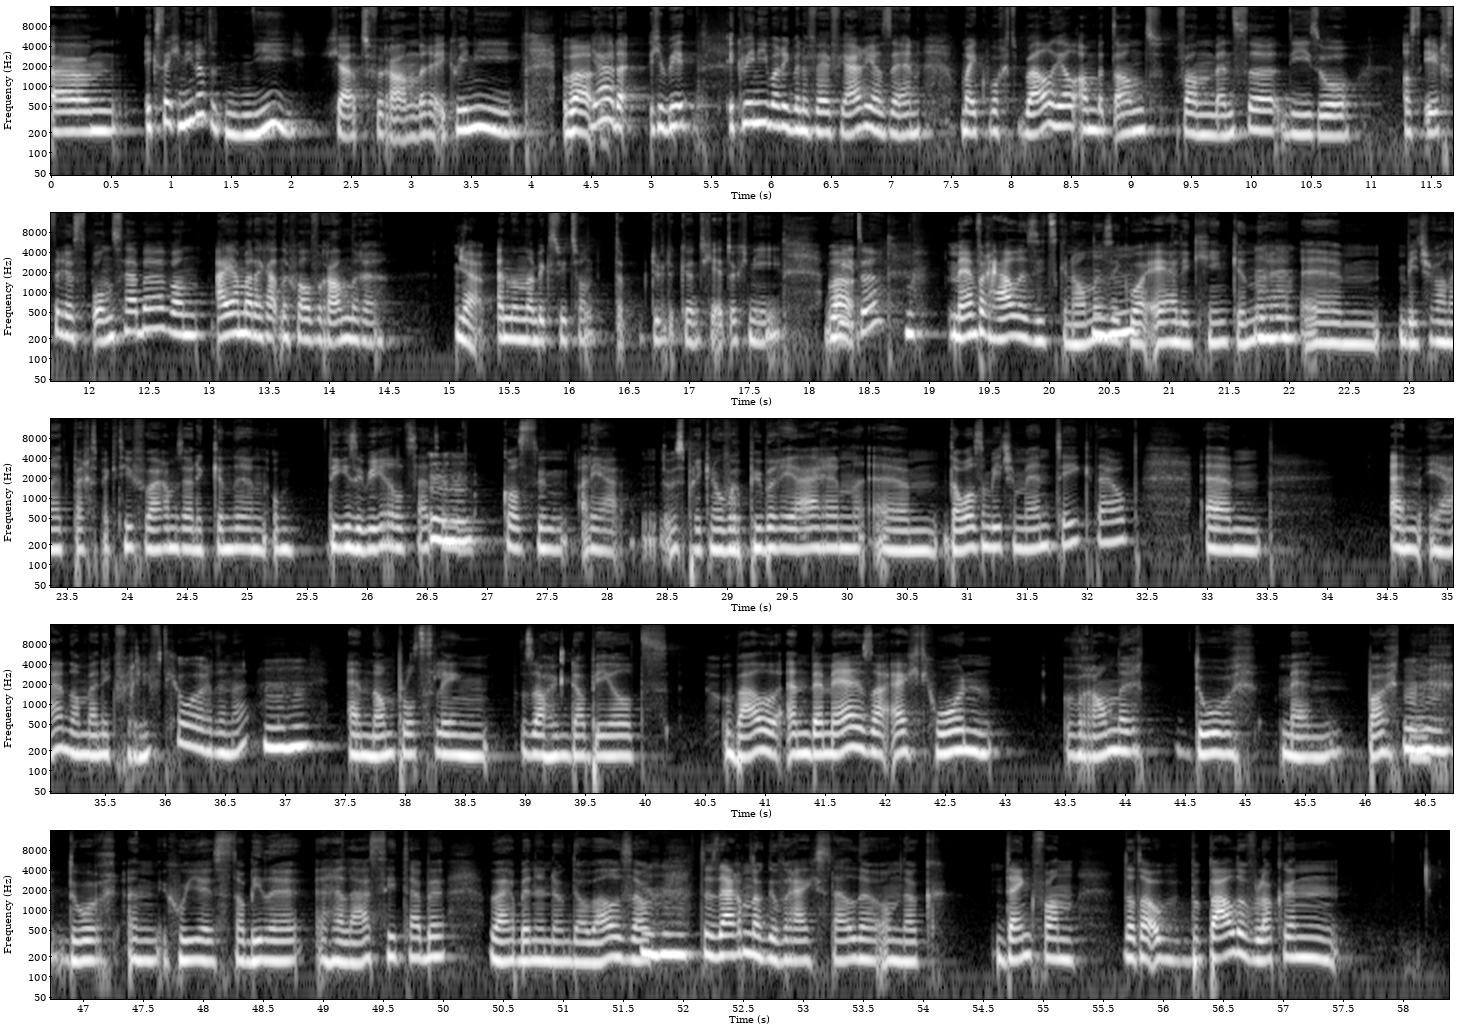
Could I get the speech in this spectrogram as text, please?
Um, ik zeg niet dat het niet gaat veranderen. Ik weet niet... Ja, dat, je weet, ik weet niet waar ik binnen vijf jaar ga zijn, maar ik word wel heel ambetant van mensen die zo als eerste respons hebben van ah ja, maar dat gaat nog wel veranderen. Ja. En dan heb ik zoiets van, dat, kunt jij toch niet weten? Mijn verhaal is iets anders. Ik mhm. wou eigenlijk geen kinderen. Mhm. Ehm, een beetje vanuit perspectief, waarom zou ik kinderen op deze wereld zetten? Mhm. Ik was toen, ja, we spreken over puberjaren. Um, dat was een beetje mijn take daarop. Um, en ja, dan ben ik verliefd geworden. Hè? En dan plotseling zag ik dat beeld wel. En bij mij is dat echt gewoon veranderd door mijn partner. Mhm. Door een goede, stabiele relatie te hebben, waarbinnen ik dat wel zag. Mm Het is daarom dat ik de vraag stelde, omdat ik denk van, dat dat op bepaalde vlakken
